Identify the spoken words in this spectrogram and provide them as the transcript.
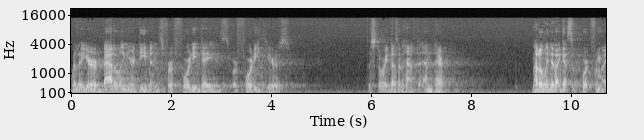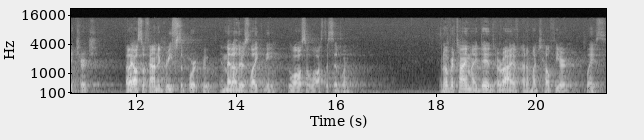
Whether you're battling your demons for 40 days or 40 years, the story doesn't have to end there. Not only did I get support from my church, but I also found a grief support group and met others like me who also lost a sibling. And over time, I did arrive at a much healthier place.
